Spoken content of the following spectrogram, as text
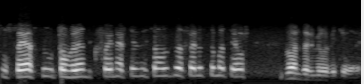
sucesso tão grande que foi nesta edição da Feira de São Mateus, gönderilmiyor bitkileri.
